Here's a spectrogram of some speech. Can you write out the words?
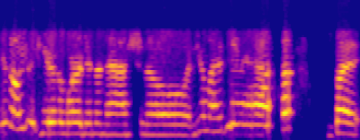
you know, you hear the word international and you're like, yeah, but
